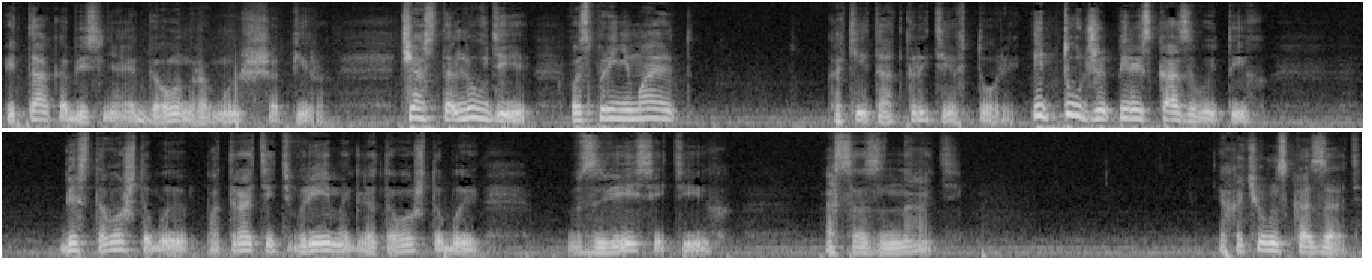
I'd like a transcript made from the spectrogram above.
И так объясняет Гаон Рамон Шапира. Часто люди воспринимают какие-то открытия в Торе и тут же пересказывают их, без того, чтобы потратить время для того, чтобы взвесить их, осознать. Я хочу вам сказать,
